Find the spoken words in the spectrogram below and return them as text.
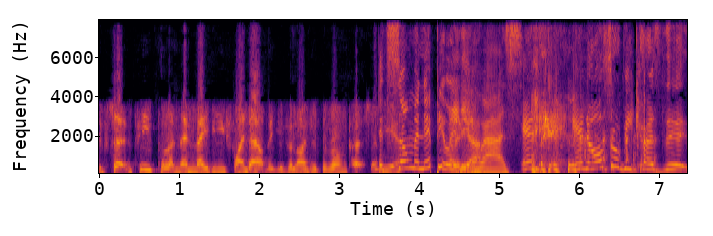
with certain people, and then maybe you find out that you've aligned with the wrong person. It's so manipulating, Yeah. Roz. and, and also because the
